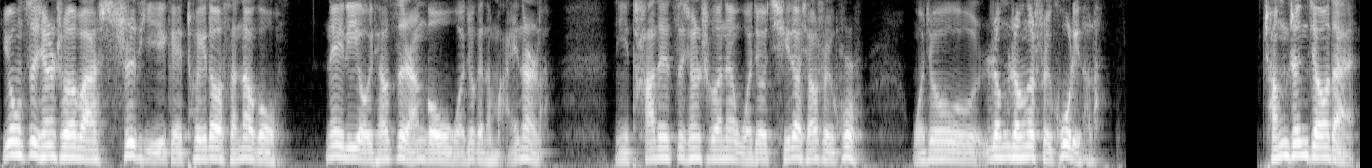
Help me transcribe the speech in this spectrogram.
用自行车把尸体给推到三道沟，那里有一条自然沟，我就给他埋那儿了。你他的自行车呢，我就骑到小水库，我就扔扔到水库里头了。常真交代，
